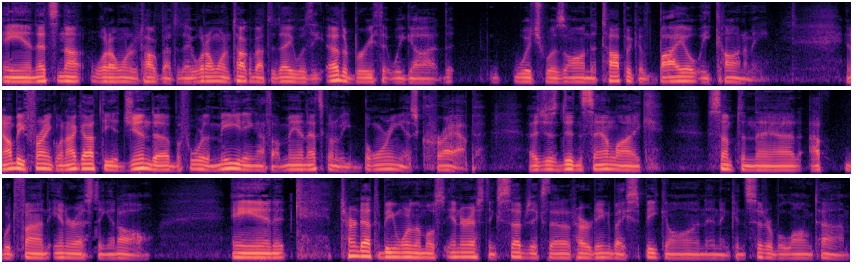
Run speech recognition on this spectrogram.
And that's not what I wanted to talk about today. What I want to talk about today was the other brief that we got that which was on the topic of bioeconomy. And I'll be frank, when I got the agenda before the meeting, I thought, man, that's going to be boring as crap. That just didn't sound like something that I would find interesting at all. And it turned out to be one of the most interesting subjects that I'd heard anybody speak on in a considerable long time.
